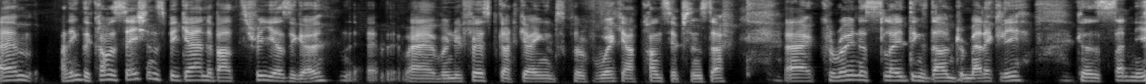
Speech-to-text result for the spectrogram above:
Um, I think the conversations began about three years ago, uh, when we first got going, sort of working out concepts and stuff. Uh, Corona slowed things down dramatically because suddenly,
